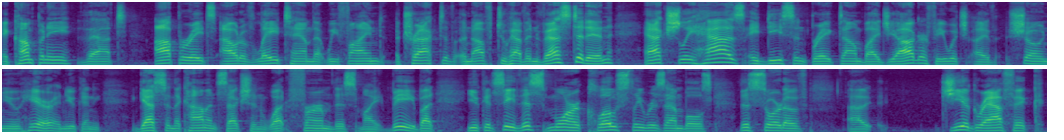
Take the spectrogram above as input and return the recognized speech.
a company that operates out of LATAM that we find attractive enough to have invested in actually has a decent breakdown by geography, which I've shown you here, and you can guess in the comment section what firm this might be. But you can see this more closely resembles this sort of uh, geographic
